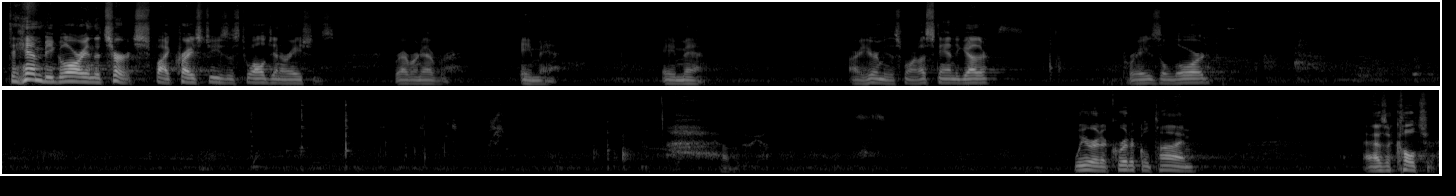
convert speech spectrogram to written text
To Him be glory in the church by Christ Jesus to all generations, forever and ever. Amen. Amen. Are you hearing me this morning? Let's stand together. Praise the Lord. We are at a critical time as a culture.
